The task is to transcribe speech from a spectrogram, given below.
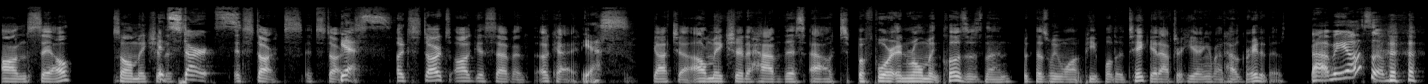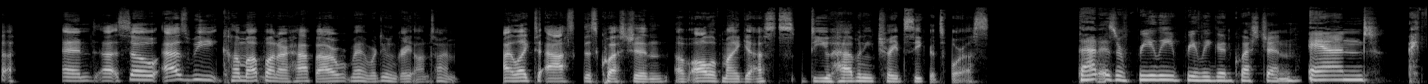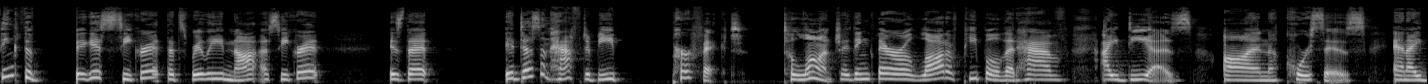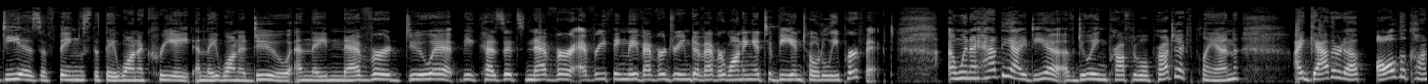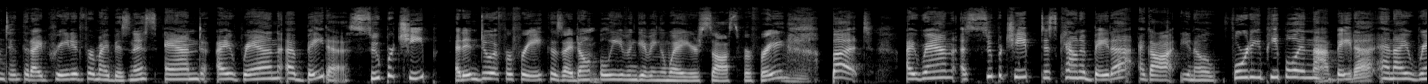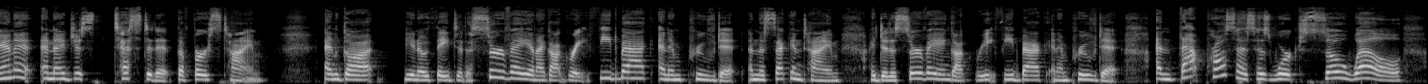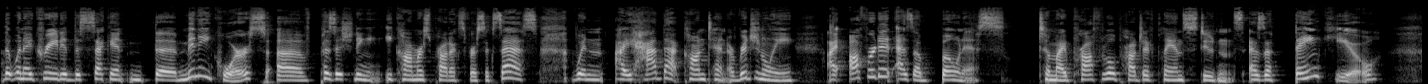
on sale. So I'll make sure It starts. It starts. It starts. yes. It starts August 7th. Okay. Yes. Gotcha. I'll make sure to have this out before enrollment closes then because we want people to take it after hearing about how great it is. That'd be awesome. and uh, so as we come up on our half hour, man, we're doing great on time. I like to ask this question of all of my guests Do you have any trade secrets for us? That is a really, really good question. And I think the biggest secret that's really not a secret is that it doesn't have to be perfect to launch. I think there are a lot of people that have ideas on courses and ideas of things that they want to create and they want to do and they never do it because it's never everything they've ever dreamed of ever wanting it to be and totally perfect. And when I had the idea of doing profitable project plan, I gathered up all the content that I'd created for my business and I ran a beta super cheap. I didn't do it for free because I don't believe in giving away your sauce for free, mm-hmm. but I ran a super cheap discounted beta. I got, you know, 40 people in that beta and I ran it and I just tested it the first time and got you know, they did a survey and I got great feedback and improved it. And the second time I did a survey and got great feedback and improved it. And that process has worked so well that when I created the second, the mini course of positioning e-commerce products for success, when I had that content originally, I offered it as a bonus to my profitable project plan students as a thank you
